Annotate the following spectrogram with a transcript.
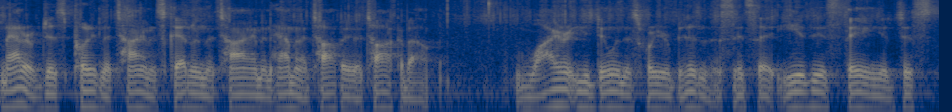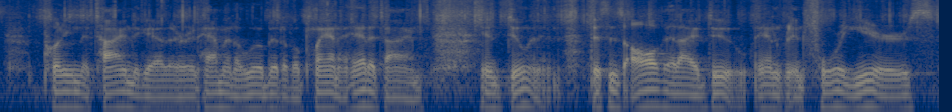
a matter of just putting the time and scheduling the time and having a topic to talk about. Why aren't you doing this for your business? It's the easiest thing. It's just putting the time together and having a little bit of a plan ahead of time and doing it. This is all that I do. And in four years,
